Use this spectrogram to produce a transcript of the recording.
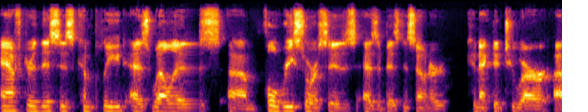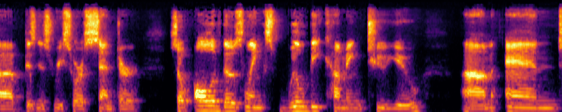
after this is complete, as well as um, full resources as a business owner connected to our uh, Business Resource Center. So all of those links will be coming to you. Um, and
